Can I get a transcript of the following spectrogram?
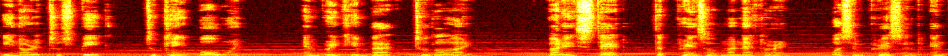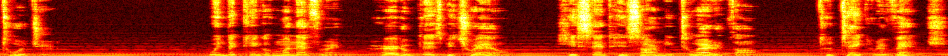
in order to speak to King Balwen and bring him back to the light. But instead, the Prince of Manetheren was imprisoned and tortured. When the King of Manetheren heard of this betrayal, he sent his army to Aridhol to take revenge.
